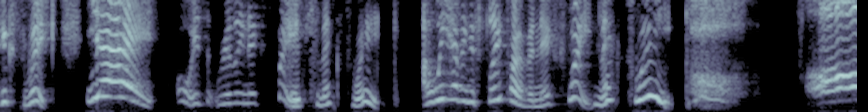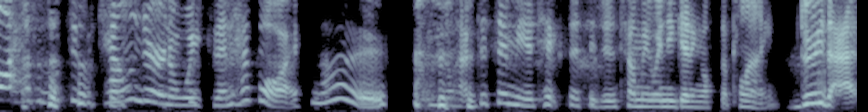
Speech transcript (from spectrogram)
Next week. Yay! Oh, is it really next week? It's next week. Are we having a sleepover next week? Next week. Oh, I haven't looked at the calendar in a week then, have I? No. You'll have to send me a text message and tell me when you're getting off the plane. Do that.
